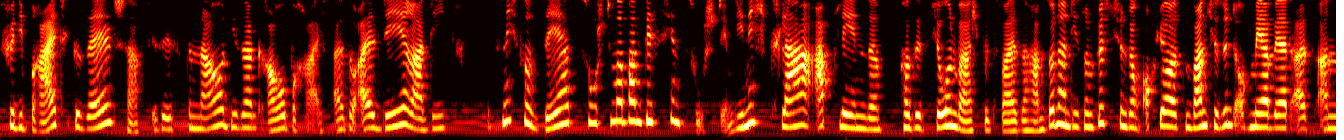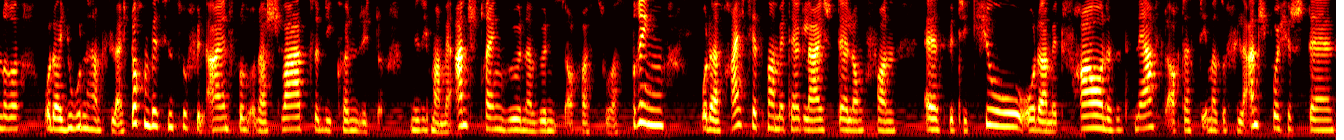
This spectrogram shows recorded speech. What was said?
Für die breite Gesellschaft ist es genau dieser Graubereich. Also all derer, die jetzt nicht so sehr zustimmen, aber ein bisschen zustimmen, die nicht klar ablehnende Position beispielsweise haben, sondern die so ein bisschen sagen, ach ja, manche sind auch mehr wert als andere oder Juden haben vielleicht doch ein bisschen zu viel Einfluss oder Schwarze, die können sich, wenn die sich mal mehr anstrengen würden, dann würden die auch was zu was bringen oder es reicht jetzt mal mit der Gleichstellung von LSBTQ oder mit Frauen, das ist, nervt auch, dass die immer so viele Ansprüche stellen.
